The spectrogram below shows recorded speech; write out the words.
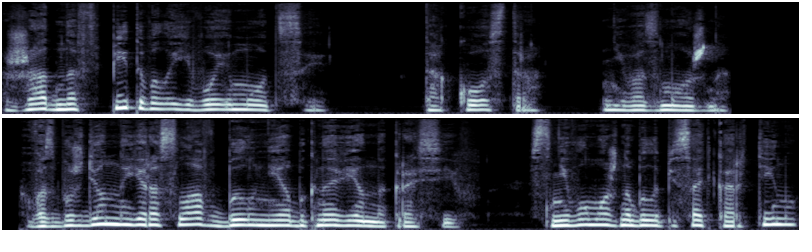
Жадно впитывала его эмоции. Так остро, невозможно. Возбужденный Ярослав был необыкновенно красив. С него можно было писать картину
